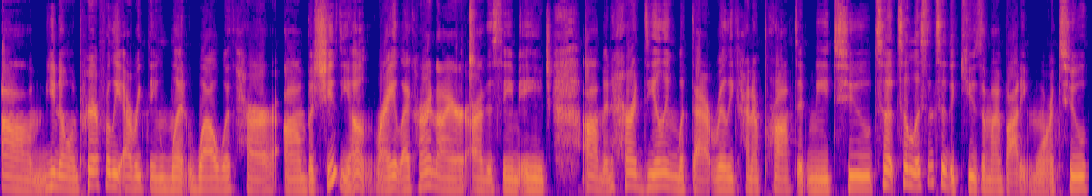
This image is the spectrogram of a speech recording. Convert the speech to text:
Um, you know, and prayerfully everything went well with her. Um, but she's young, right? Like her and I are, are the same age. Um, and her dealing with that really kind of prompted me to, to, to listen to the cues of my body more, to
